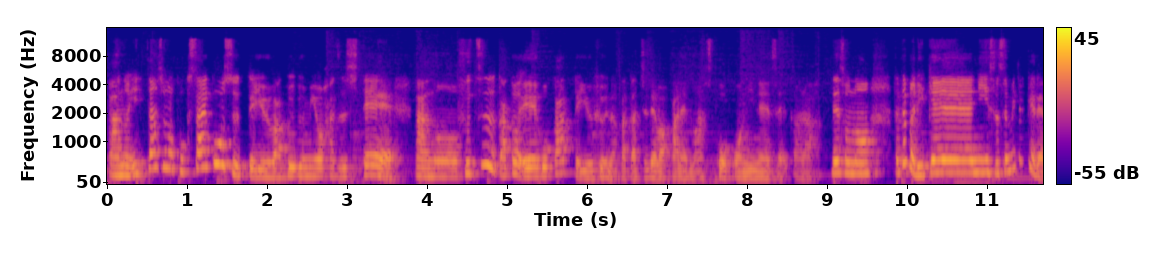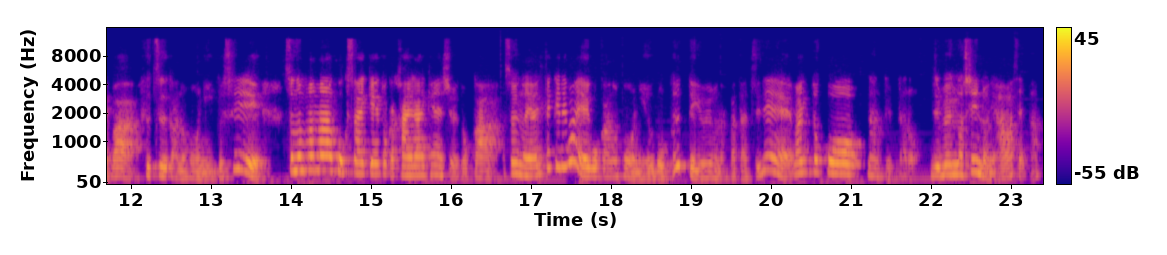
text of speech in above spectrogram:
あの一旦その国際コースっていう枠組みを外してあの普通科と英語科っていう風な形で分かれます高校2年生から。でその例えば理系に進みたければ普通科の方に行くし、そのまま国際系とか海外研修とか、そういうのをやりたければ英語科の方に動くっていうような形で、割とこう、なんて言うんだろう、自分の進路に合わせた、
